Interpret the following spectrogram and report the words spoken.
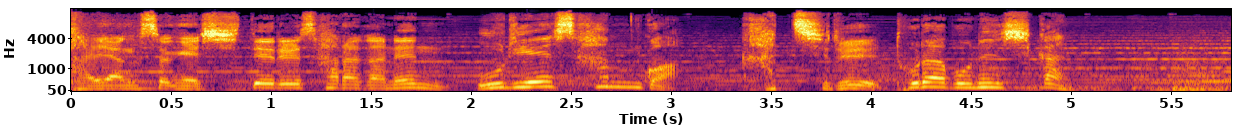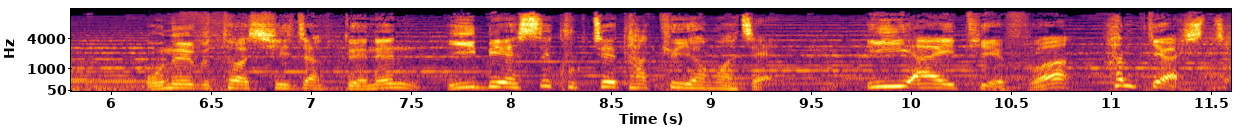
다양성의 시대를 살아가는 우리의 삶과 가치를 돌아보는 시간. 오늘부터 시작되는 EBS 국제 다큐 영화제 EITF와 함께 하시죠.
